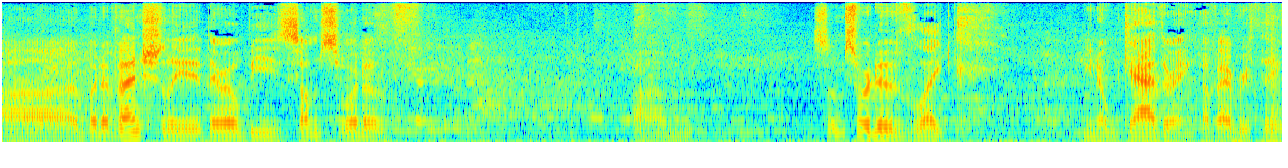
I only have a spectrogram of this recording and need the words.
uh, but eventually there will be some sort of um, some sort of like you know gathering of everything.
